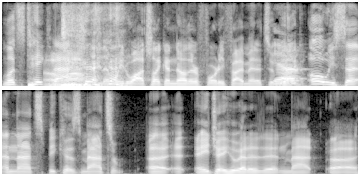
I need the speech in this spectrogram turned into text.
let's take that. And then we'd watch like another 45 minutes and Yeah. be like, oh, he said and that's because Matt's uh, AJ who edited it and Matt uh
